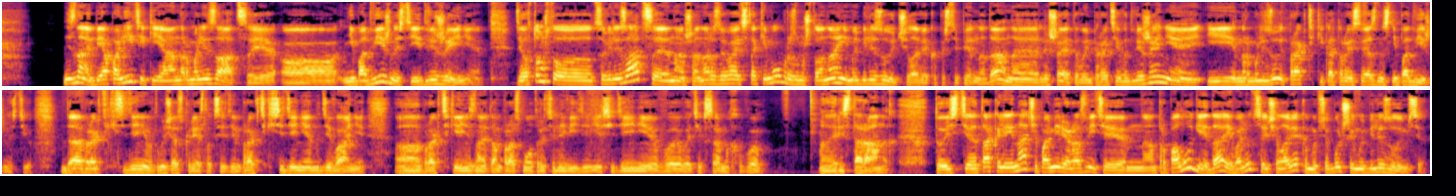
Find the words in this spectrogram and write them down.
не знаю, биополитики, о нормализации э, неподвижности и движения. Дело в том, что цивилизация наша, она развивается таким образом, что она и мобилизует человека постепенно, да, она лишает его императива движения и нормализует практики, которые связаны с неподвижностью. Да, практики сидения, вот мы сейчас в креслах сидим, практики сидения на диване, э, практики, я не знаю, там просмотра телевидения, сидения в, в этих самых, в ресторанах. То есть, э, так или иначе, по мере развития антропологии, да, эволюции человека, мы все больше и мобилизуемся.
